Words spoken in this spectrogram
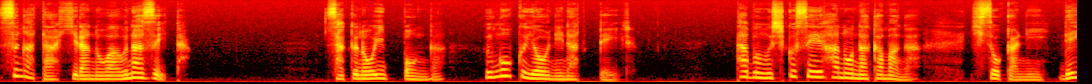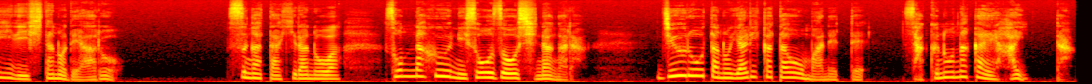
姿平野はうなずいた。柵の一本が動くようになっている。多分粛清派の仲間が密かに出入りしたのであろう。姿平野はそんなふうに想像しながら十郎太のやり方を真似て柵の中へ入った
